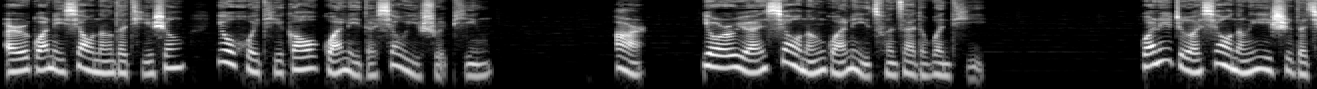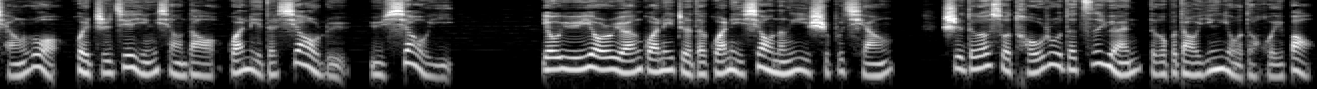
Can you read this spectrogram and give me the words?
而管理效能的提升又会提高管理的效益水平。二、幼儿园效能管理存在的问题，管理者效能意识的强弱会直接影响到管理的效率与效益。由于幼儿园管理者的管理效能意识不强，使得所投入的资源得不到应有的回报，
